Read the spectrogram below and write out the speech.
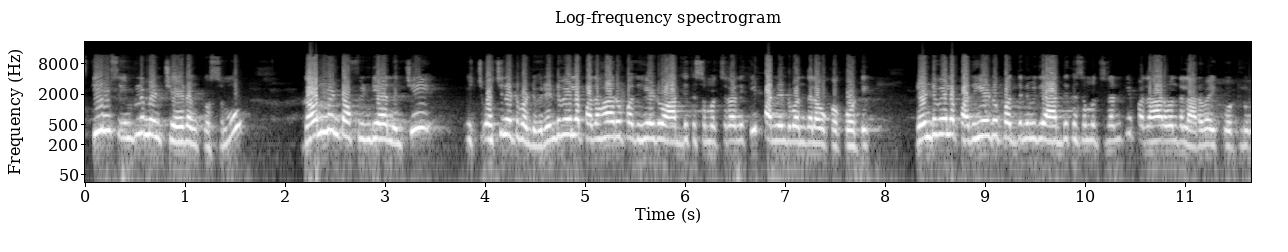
స్కీమ్స్ ఇంప్లిమెంట్ చేయడం కోసము గవర్నమెంట్ ఆఫ్ ఇండియా నుంచి వచ్చినటువంటివి. రెండు వేల పదహారు పదిహేడు ఆర్థిక సంవత్సరానికి పన్నెండు వందల ఒక కోటి. రెండు వేల పదిహేడు పద్దెనిమిది ఆర్థిక సంవత్సరానికి పదహారు వందల అరవై కోట్లు.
